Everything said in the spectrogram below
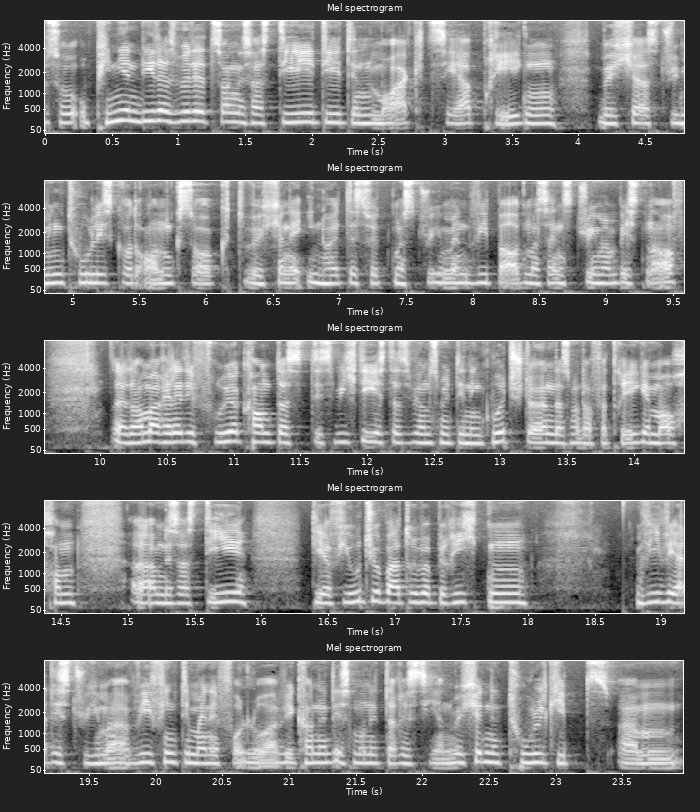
so Opinion-Leaders, würde ich jetzt sagen. Das heißt, die, die den Markt sehr prägen, welcher Streaming-Tool ist gerade angesagt, welche Inhalte sollte man streamen, wie baut man seinen Stream am besten auf. Äh, da haben wir relativ früh erkannt, dass das wichtig ist, dass wir uns mit denen gut stellen, dass wir da Verträge machen. Ähm, das heißt, die, die auf YouTube auch darüber berichten, wie werde ich Streamer, wie finde ich meine Follower, wie kann ich das monetarisieren, welche Tool gibt es, ähm,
